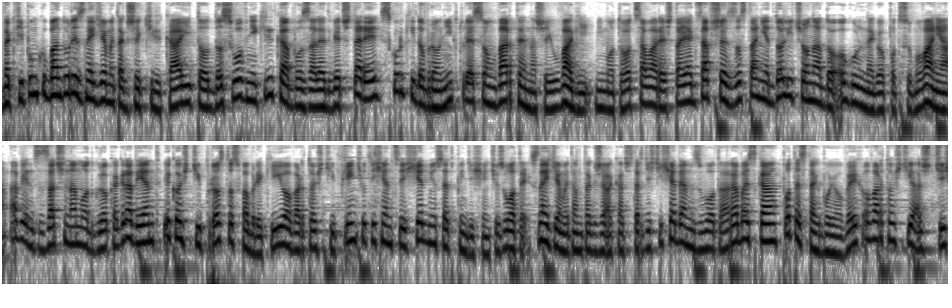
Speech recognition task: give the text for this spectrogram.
W ekwipunku bandury znajdziemy także kilka i to dosłownie kilka, bo zaledwie cztery skórki do broni, które są warte naszej uwagi. Mimo to cała reszta jak zawsze zostanie doliczona do ogólnego podsumowania. A więc zaczynamy od Glocka Gradient jakości prosto z fabryki o wartości 5750 zł. Znajdziemy tam także AK-47 złota arabeska po testach bojowych o wartości aż 10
